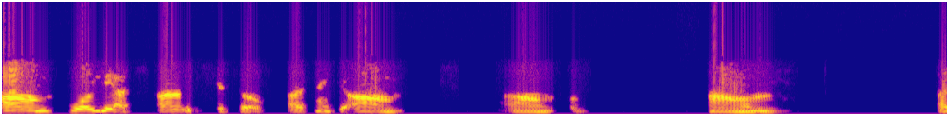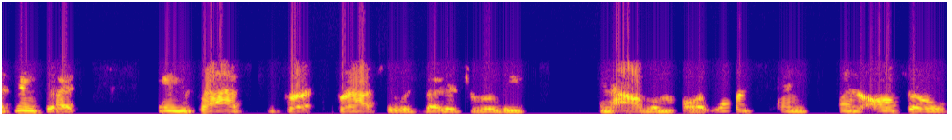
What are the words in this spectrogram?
Um, well, yes, I would say so. I think um, um, um, I think that in the past, per, perhaps it was better to release an album all at once, and and also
